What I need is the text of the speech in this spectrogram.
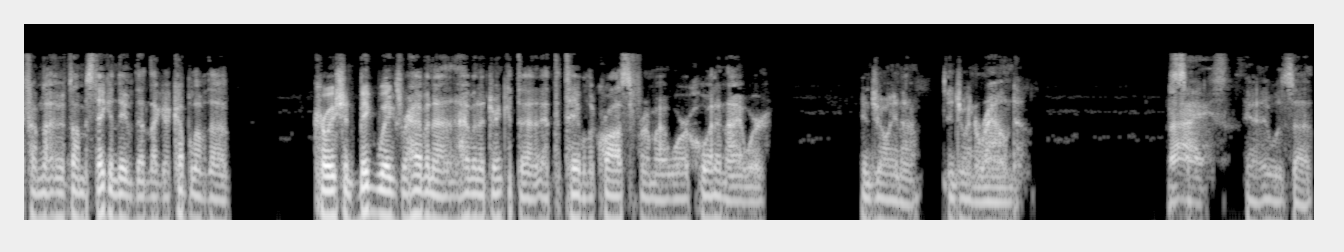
if I'm not if I'm mistaken, they've done like a couple of the Croatian bigwigs were having a having a drink at the at the table across from uh, where Juan and I were enjoying a enjoying a round. Nice. So, yeah, it was. Uh,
